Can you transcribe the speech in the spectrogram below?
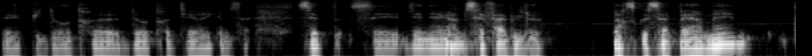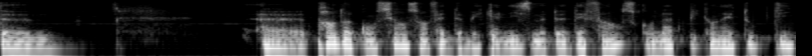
et puis d'autres, d'autres théories comme ça. C'est, c'est, l'énéagramme, c'est fabuleux parce que ça permet de prendre conscience en fait de mécanismes de défense qu'on a depuis qu'on est tout petit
